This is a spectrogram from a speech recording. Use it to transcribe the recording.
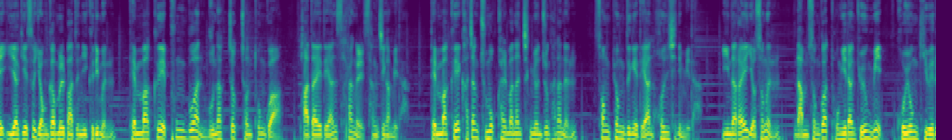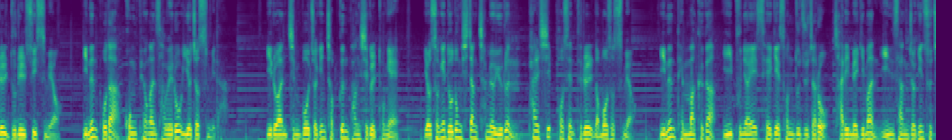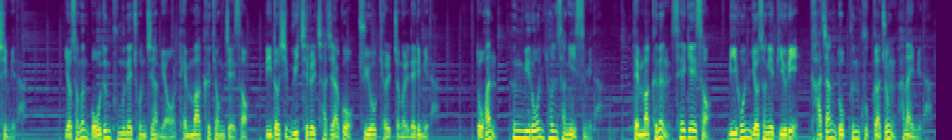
이야기에서 영감을 받은 이 그림은 덴마크의 풍부한 문학적 전통과 바다에 대한 사랑을 상징합니다. 덴마크의 가장 주목할 만한 측면 중 하나는 성평등에 대한 헌신입니다. 이 나라의 여성은 남성과 동일한 교육 및 고용 기회를 누릴 수 있으며 이는 보다 공평한 사회로 이어졌습니다. 이러한 진보적인 접근 방식을 통해 여성의 노동시장 참여율은 80%를 넘어섰으며 이는 덴마크가 이 분야의 세계 선두주자로 자리매김한 인상적인 수치입니다. 여성은 모든 부문에 존재하며 덴마크 경제에서 리더십 위치를 차지하고 주요 결정을 내립니다. 또한 흥미로운 현상이 있습니다. 덴마크는 세계에서 미혼 여성의 비율이 가장 높은 국가 중 하나입니다.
